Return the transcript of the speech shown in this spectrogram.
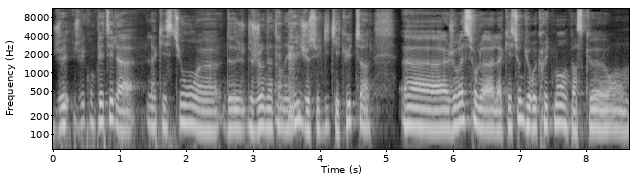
Je vais, je vais, compléter la, la question de, de, Jonathan Nelly. Je suis geek et Euh, je reste sur la, la, question du recrutement parce que on,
